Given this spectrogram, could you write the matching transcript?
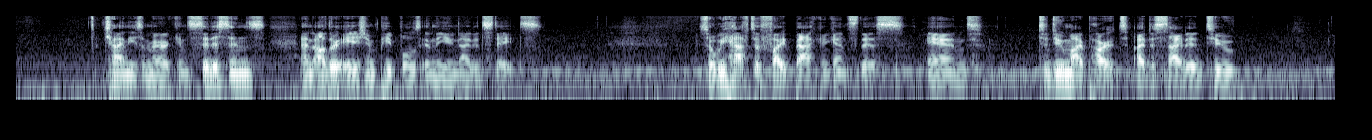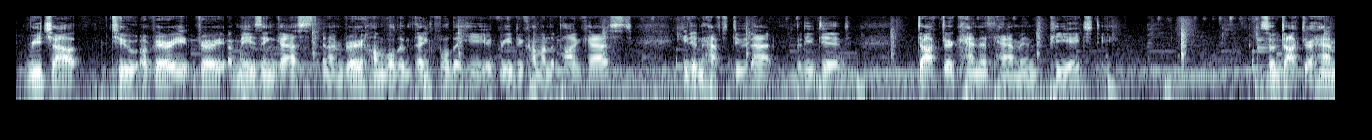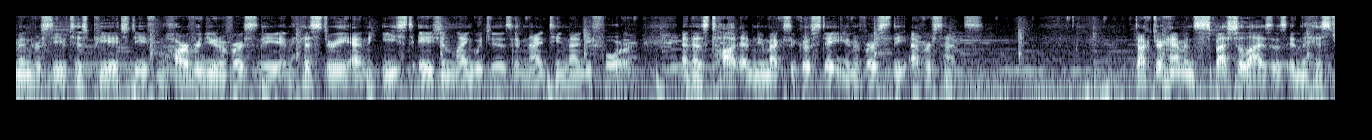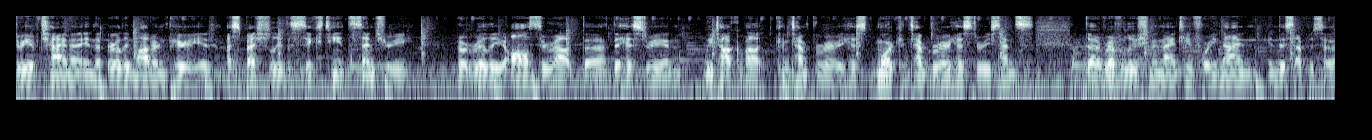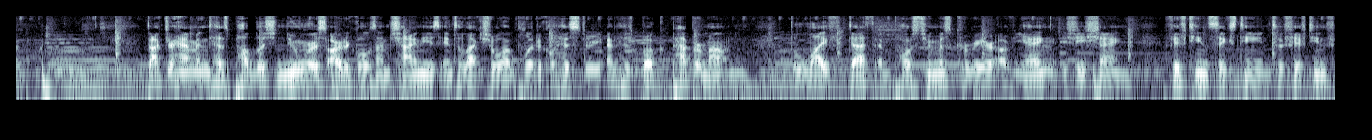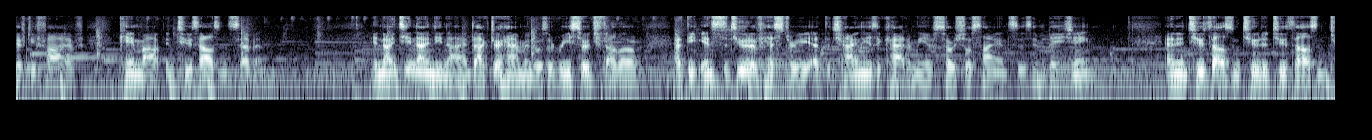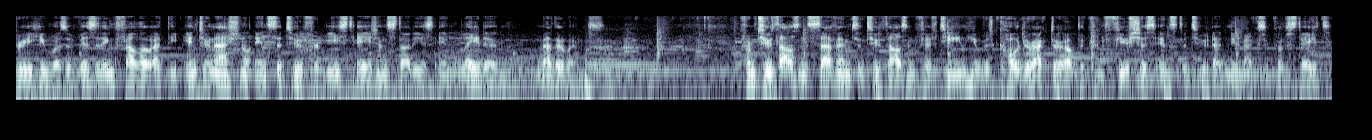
Chinese American citizens, and other Asian peoples in the United States. So we have to fight back against this. And to do my part, I decided to reach out to a very, very amazing guest. And I'm very humbled and thankful that he agreed to come on the podcast. He didn't have to do that, but he did. Dr. Kenneth Hammond, PhD. So, Dr. Hammond received his PhD from Harvard University in History and East Asian Languages in 1994 and has taught at New Mexico State University ever since. Dr. Hammond specializes in the history of China in the early modern period, especially the 16th century, but really all throughout the, the history. And we talk about contemporary, his, more contemporary history since the revolution in 1949 in this episode. Dr. Hammond has published numerous articles on Chinese intellectual and political history, and his book Pepper Mountain The Life, Death, and Posthumous Career of Yang Jisheng 1516 to 1555, came out in 2007. In 1999, Dr. Hammond was a research fellow at the Institute of History at the Chinese Academy of Social Sciences in Beijing. And in 2002 to 2003, he was a visiting fellow at the International Institute for East Asian Studies in Leiden, Netherlands. From 2007 to 2015, he was co director of the Confucius Institute at New Mexico State.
